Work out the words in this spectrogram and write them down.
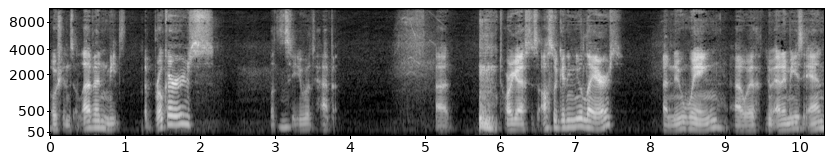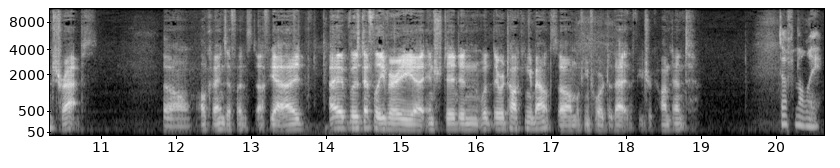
Ocean's Eleven meets the brokers. Let's see what happens. Uh, Torghast is also getting new layers, a new wing uh, with new enemies and traps. So all kinds of fun stuff. Yeah, I I was definitely very uh, interested in what they were talking about. So I'm looking forward to that in future content. Definitely.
